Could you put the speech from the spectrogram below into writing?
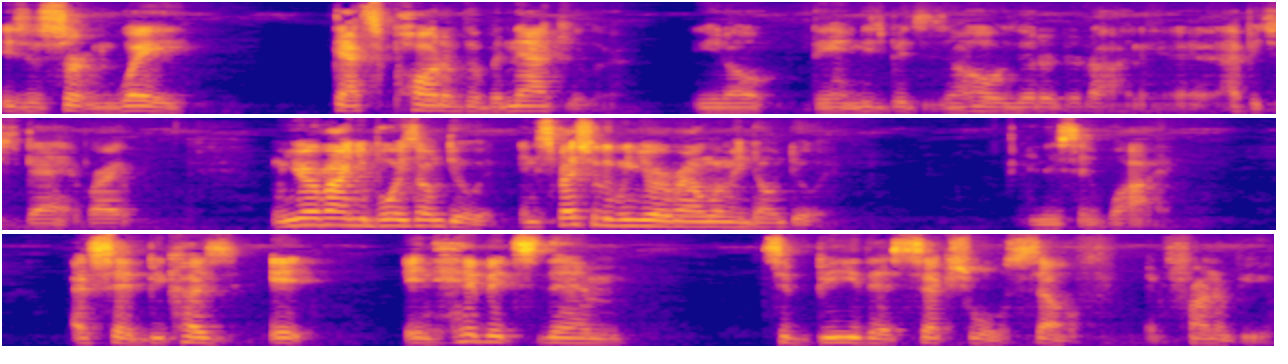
is a certain way, that's part of the vernacular. You know, damn these bitches and hoes, da da da da. That bitch is bad, right? When you're around your boys, don't do it, and especially when you're around women, don't do it. And they said, why? I said because it inhibits them to be their sexual self in front of you.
